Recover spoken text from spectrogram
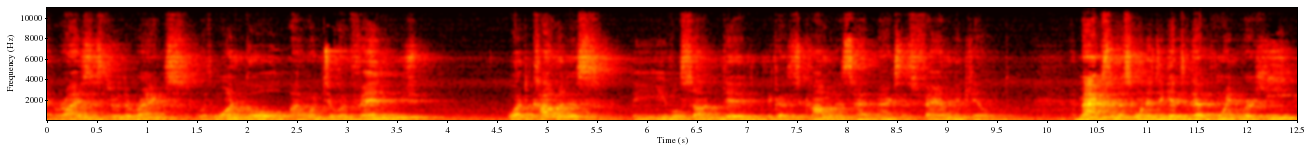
and rises through the ranks with one goal I want to avenge what Commodus, the evil son, did because Commodus had Max's family killed. And Maximus wanted to get to that point where he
